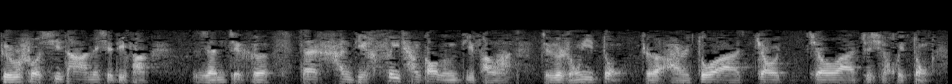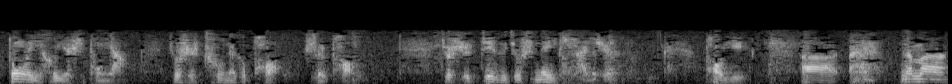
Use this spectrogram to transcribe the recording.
比如说西藏啊那些地方。人这个在寒地非常高冷的地方啊，这个容易冻，这个耳朵啊、脚脚啊这些会冻，冻了以后也是同样，就是出那个泡水泡，就是这个就是那种感觉，泡雨啊。那么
